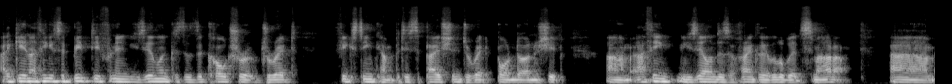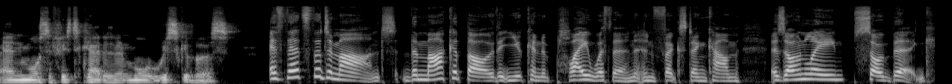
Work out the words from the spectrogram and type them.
Again, I think it's a bit different in New Zealand because there's a culture of direct fixed income participation, direct bond ownership. Um, I think New Zealanders are frankly a little bit smarter um, and more sophisticated and more risk averse. If that's the demand, the market, though, that you can play within in fixed income is only so big.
